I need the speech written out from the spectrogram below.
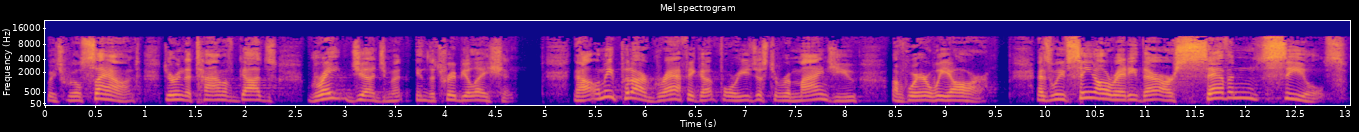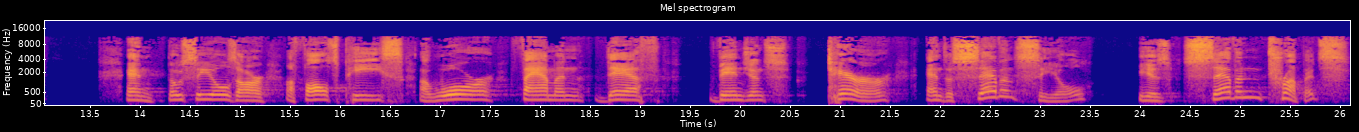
which will sound during the time of God's great judgment in the tribulation. Now, let me put our graphic up for you just to remind you of where we are. As we've seen already, there are seven seals. And those seals are a false peace, a war, famine, death, vengeance, terror. And the seventh seal is seven trumpets,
